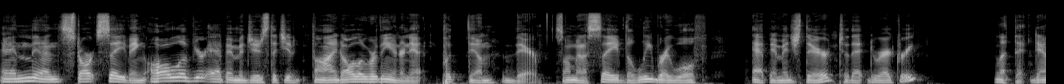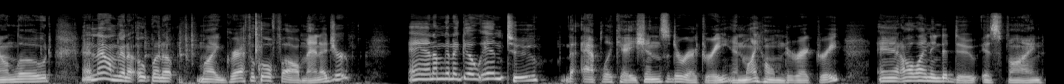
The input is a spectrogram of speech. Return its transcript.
and then start saving all of your app images that you find all over the internet. Put them there. So I'm going to save the LibreWolf app image there to that directory. Let that download. And now I'm going to open up my graphical file manager and I'm going to go into the applications directory in my home directory. And all I need to do is find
